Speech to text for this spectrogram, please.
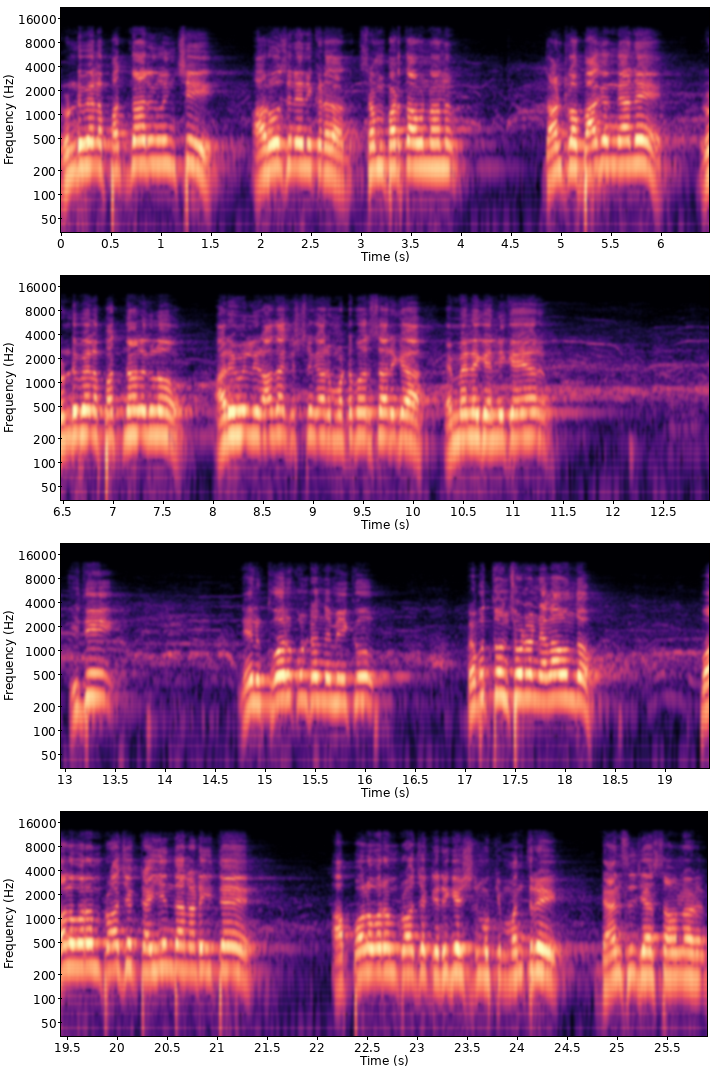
రెండు వేల పద్నాలుగు నుంచి ఆ రోజు నేను ఇక్కడ శ్రమ పడతా ఉన్నాను. దాంట్లో భాగంగానే రెండు వేల పద్నాలుగులో అరివిల్లి రాధాకృష్ణ గారు మొట్టమొదటిసారిగా ఎమ్మెల్యేగా ఎన్నికయ్యారు. ఇది నేను కోరుకుంటుంది మీకు. ప్రభుత్వం చూడండి ఎలా ఉందో. పోలవరం ప్రాజెక్ట్ అయ్యిందని అని అడిగితే ఆ పోలవరం ప్రాజెక్ట్ ఇరిగేషన్ ముఖ్యమంత్రి డ్యాన్సులు చేస్తూ ఉన్నాడు.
